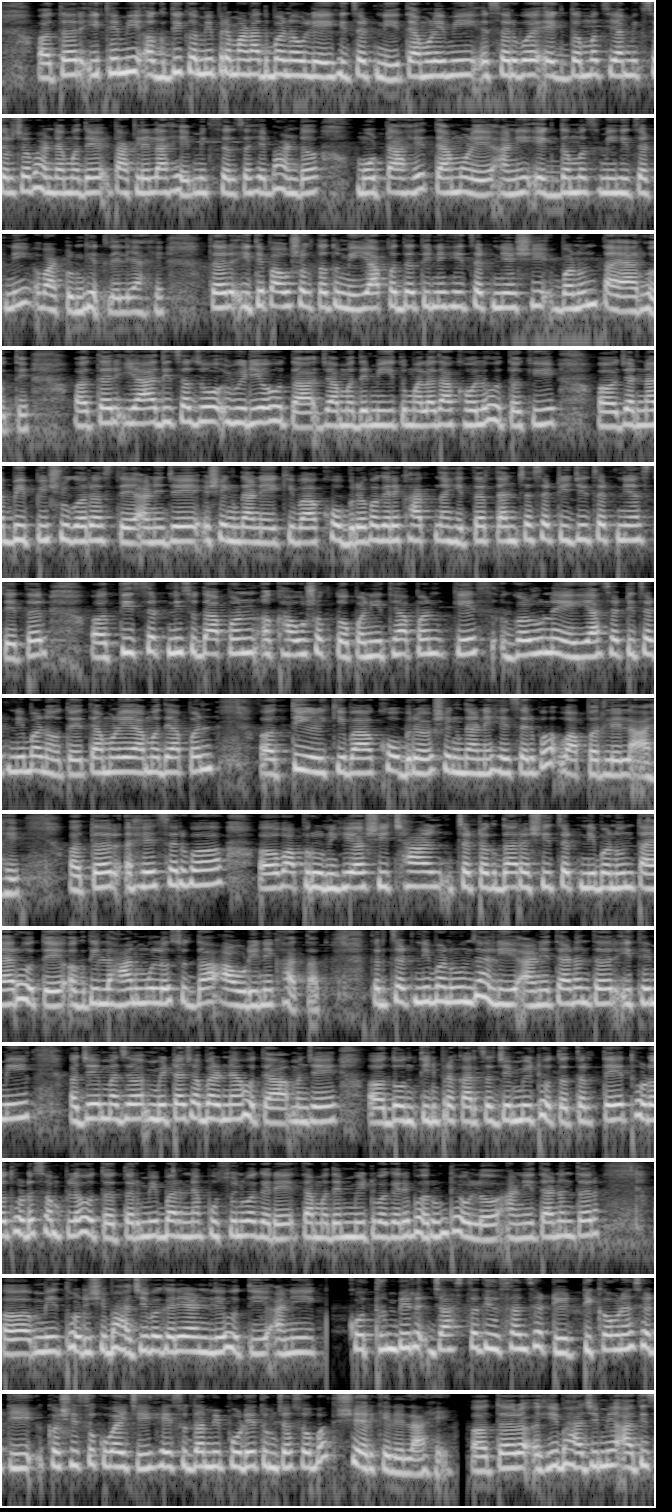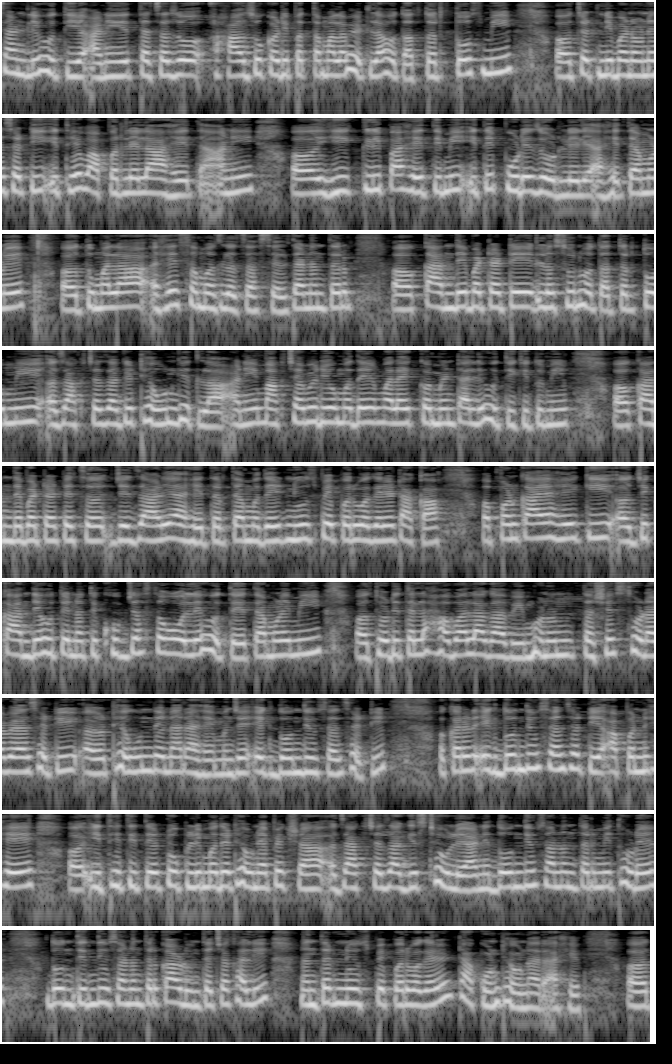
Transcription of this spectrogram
तर इथे मी अगदी कमी प्रमाणात बनवली आहे ही चटणी. त्यामुळे मी सर्व एकदमच या मिक्सरच्या भांड्यामध्ये टाकलेलं आहे. मिक्सरचं हे भांडं मोठं आहे त्यामुळे आणि एकदमच मी ही चटणी वाटून घेतलेली आहे. तर इथे पाहू शकता तुम्ही या पद्धतीने ही चटणी अशी बनून तयार होते. तर याआधीचा जो व्हिडिओ होता ज्यामध्ये मी तुम्हाला दाखवलं होतं की ज्यांना बी पी शुगर असते आणि जे शेंगदाणे किंवा खोबरं वगैरे खात नाही तर त्यांच्यासाठी जी चटणी असते तर तर ती चटणीसुद्धा आपण खाऊ शकतो. पण इथे आपण केस गळू नये यासाठी चटणी बनवते. त्यामुळे यामध्ये आपण तीळ किंवा खोबरं शेंगदाणे हे सर्व वापरलेलं आहे. तर हे सर्व वापरून ही अशी छान चटकदार अशी चटणी बनवून तयार होते. अगदी लहान मुलंसुद्धा आवडीने खातात. तर चटणी बनवून झाली आणि त्यानंतर इथे मी जे माझं मिठाच्या बरण्या होत्या म्हणजे दोन तीन प्रकारचं जे मीठ होतं तर ते थोडं थोडं संपलं होतं. तर मी बरण्या पुसून वगैरे त्यामध्ये मीठ वगैरे भरून ठेवलं आणि त्यानंतर मी थोडीशी भाजी वगैरे आणली होती आणि कोथिंबीर जास्त दिवसांसाठी टिकवण्यासाठी कशी सुकवायची हे सुद्धा मी पुढे तुमच्यासोबत शेअर केलेलं आहे. तर ही भाजी मी आधीच आणली होती आणि त्याचा जो हा जो कढीपत्ता मला भेटला होता तर तोच मी चटणी बनवण्यासाठी इथे वापरलेला आहे. आणि ही क्लिप आहे ती मी इथे पुढे जोडलेली आहे. त्यामुळे तुम्हाला हे समजलंच असेल. त्यानंतर कांदे बटाटे लसूण होता तर तो मी जागच्या जागी ठेवून घेतला. आणि मागच्या व्हिडिओमध्ये मला एक कमेंट आली होती की तुम्ही कांदे बटाट्याचं जे जाळी आहे तर त्यामध्ये न्यूजपेपर वगैरे टाका टाका पण काय आहे की जे कांदे होते ना ते खूप जास्त ओले होते. त्यामुळे मी थोडी त्याला हवा लागावी म्हणून तसेच थोड्या वेळासाठी ठेवून देणार आहे. म्हणजे एक दोन दिवसांसाठी. कारण एक दोन दिवसांसाठी आपण हे इथे तिथे टोपलीमध्ये ठेवण्यापेक्षा जागच्या जागीच ठेवले आणि दोन दिवसानंतर मी थोडे दोन तीन दिवसानंतर काढून त्याच्याखाली नंतर न्यूजपेपर वगैरे टाकून ठेवणार आहे.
